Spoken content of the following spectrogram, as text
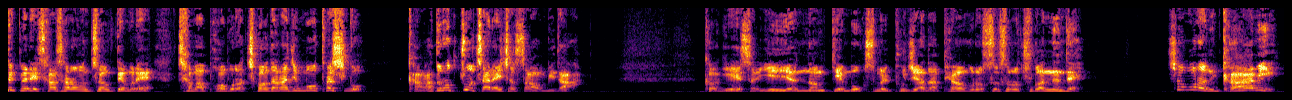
특별히 사사로운 정 때문에 차마 법으로 처단하지 못하시고 강화도로 쫓아내셨사옵니다. 거기에서 1년 넘게 목숨을 부지하다 병으로 스스로 죽었는데 정원은 감히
